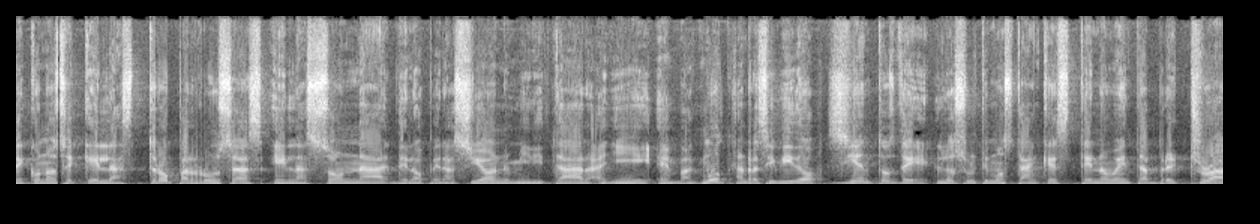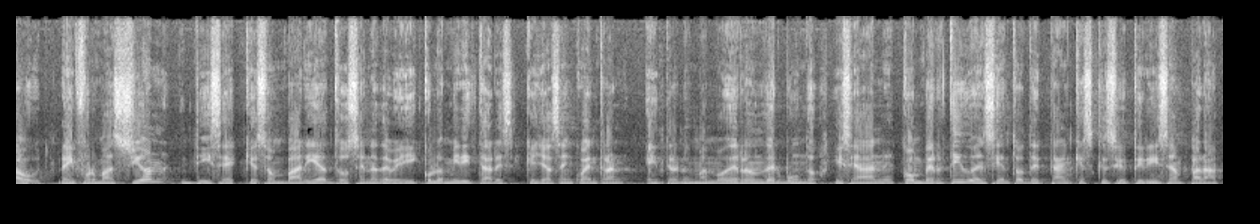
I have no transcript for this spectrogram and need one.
se conoce que las tropas rusas en la zona de la operación militar allí en Bakhmut han recibido cientos de los últimos tanques T-90 Breakthrough. La información dice que son varias docenas de vehículos militares que ya se encuentran entre los más modernos del mundo y se han convertido en cientos de tanques que se utilizan para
